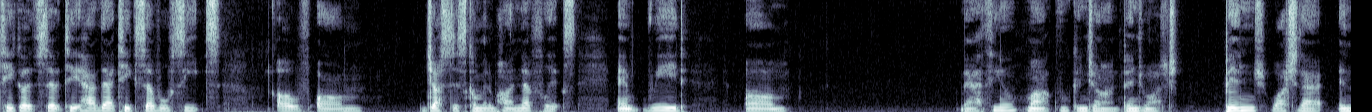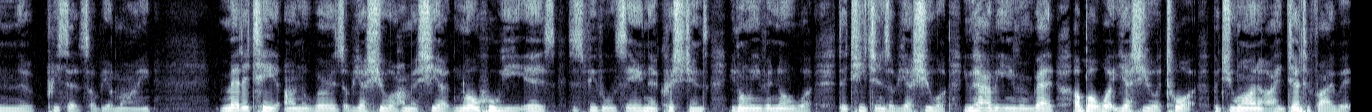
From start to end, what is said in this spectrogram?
Take a take, have that take several seats of um justice coming upon Netflix and read um Matthew, Mark, Luke, and John. Binge watch. Binge watch that in the precepts of your mind. Meditate on the words of Yeshua HaMashiach. Know who he is. There's people saying they're Christians. You don't even know what the teachings of Yeshua. You haven't even read about what Yeshua taught, but you want to identify with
